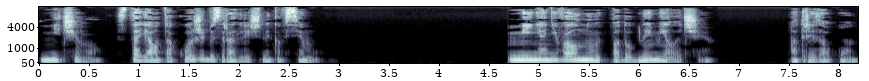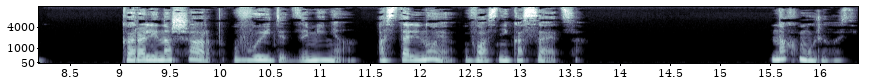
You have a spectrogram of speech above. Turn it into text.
Ничего, стоял такой же безразличный ко всему. «Меня не волнуют подобные мелочи», — отрезал он. «Каролина Шарп выйдет за меня, остальное вас не касается». Нахмурилась.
